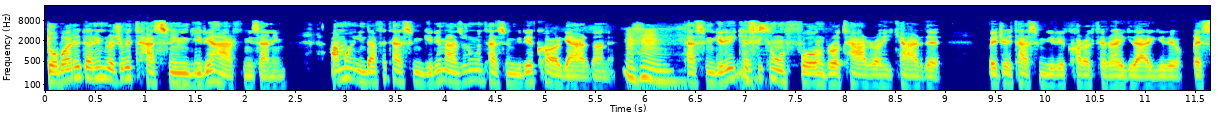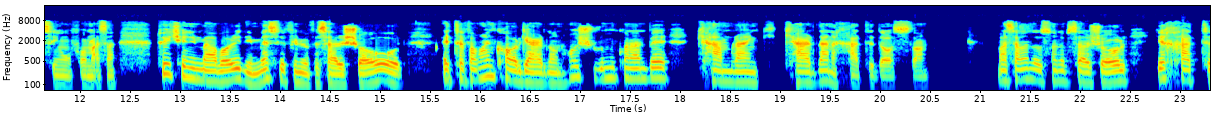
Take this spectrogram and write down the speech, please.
دوباره داریم راجع به تصمیم گیری حرف می‌زنیم. اما این دفعه تصمیم گیری منظورمون تصمیم گیری کارگردانه. تصمیم گیری کسی که اون فرم رو طراحی کرده به جای تصمیم گیری کاراکترهایی که درگیری قصه اون فرم هستن توی چنین مواردی مثل فیلم پسر شاول اتفاقا کارگردان ها شروع می‌کنن به کمرنگ کردن خط داستان. مثلا داستان پسر شاول یه خط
